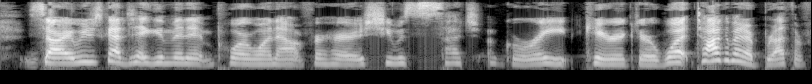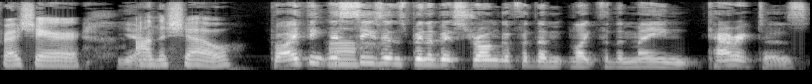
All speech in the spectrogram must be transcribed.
Sorry, we just got to take a minute and pour one out for her. She was such a great character. What, talk about a breath of fresh air yeah. on the show. But I think this Ugh. season's been a bit stronger for the like for the main characters,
